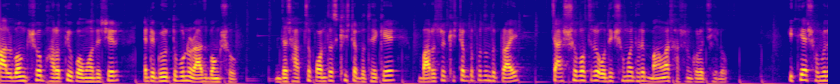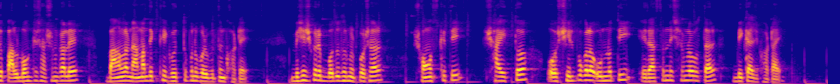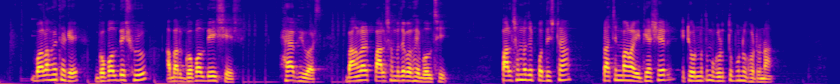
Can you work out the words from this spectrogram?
পাল বংশ ভারতীয় উপমহাদেশের একটি গুরুত্বপূর্ণ রাজবংশ, যা সাতশো পঞ্চাশ খ্রিস্টাব্দ থেকে বারোশো খ্রিস্টাব্দ পর্যন্ত প্রায় চারশো বছরের অধিক সময় ধরে বাংলা শাসন করেছিল। ইতিহাস সমৃদ্ধ পাল বংশের শাসনকালে বাংলার নানা দিক থেকে গুরুত্বপূর্ণ পরিবর্তন ঘটে। বিশেষ করে বৌদ্ধ ধর্মের প্রসার, সংস্কৃতি, সাহিত্য ও শিল্পকলার উন্নতি এই শাসন ব্যবস্থার বিকাশ ঘটায়। বলা হয়ে থাকে, গোপাল দিয়ে শুরু, আবার গোপাল দিয়েই শেষ। হ্যাঁ ভিউয়ার্স বাংলার পাল সাম্রাজ্যের কথাই বলছি। পাল সাম্রাজ্যের প্রতিষ্ঠা প্রাচীন বাংলার ইতিহাসের একটি অন্যতম গুরুত্বপূর্ণ ঘটনা।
